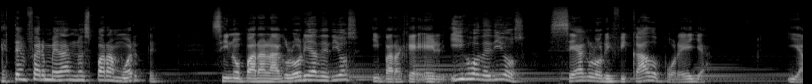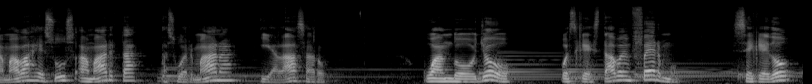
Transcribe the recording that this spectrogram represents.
Esta enfermedad no es para muerte, sino para la gloria de Dios y para que el Hijo de Dios sea glorificado por ella. Y amaba Jesús a Marta, a su hermana y a Lázaro. Cuando oyó, pues que estaba enfermo, se quedó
